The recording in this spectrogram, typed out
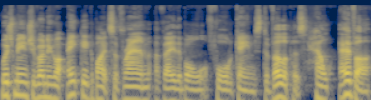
which means you've only got 8 gigabytes of RAM available for games developers. However,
